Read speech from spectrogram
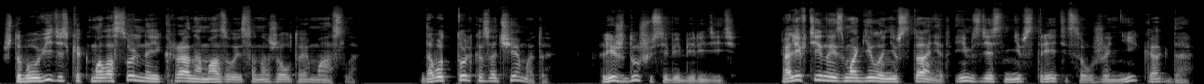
чтобы увидеть, как малосольная икра намазывается на желтое масло. Да вот только зачем это? Лишь душу себе бередить. А Левтина из могилы не встанет, им здесь не встретиться уже никогда.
